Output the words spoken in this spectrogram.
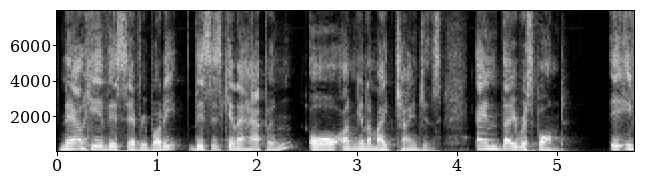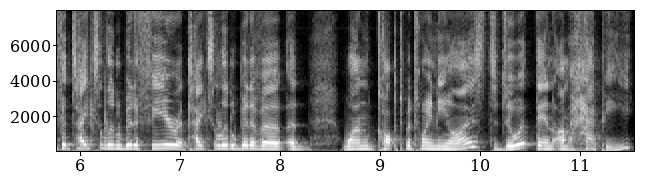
Now hear this, everybody. This is going to happen, or I'm going to make changes, and they respond. If it takes a little bit of fear, it takes a little bit of a, a one copped between the eyes to do it. Then I'm happy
